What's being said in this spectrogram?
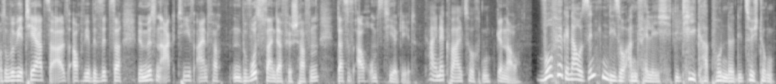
sowohl wir Tierärzte als auch wir Besitzer, wir müssen aktiv einfach ein Bewusstsein dafür schaffen, dass es auch ums Tier geht. Keine Qualzuchten. Genau. Wofür genau sind denn die so anfällig, die Teacup-Hunde, die Züchtung?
